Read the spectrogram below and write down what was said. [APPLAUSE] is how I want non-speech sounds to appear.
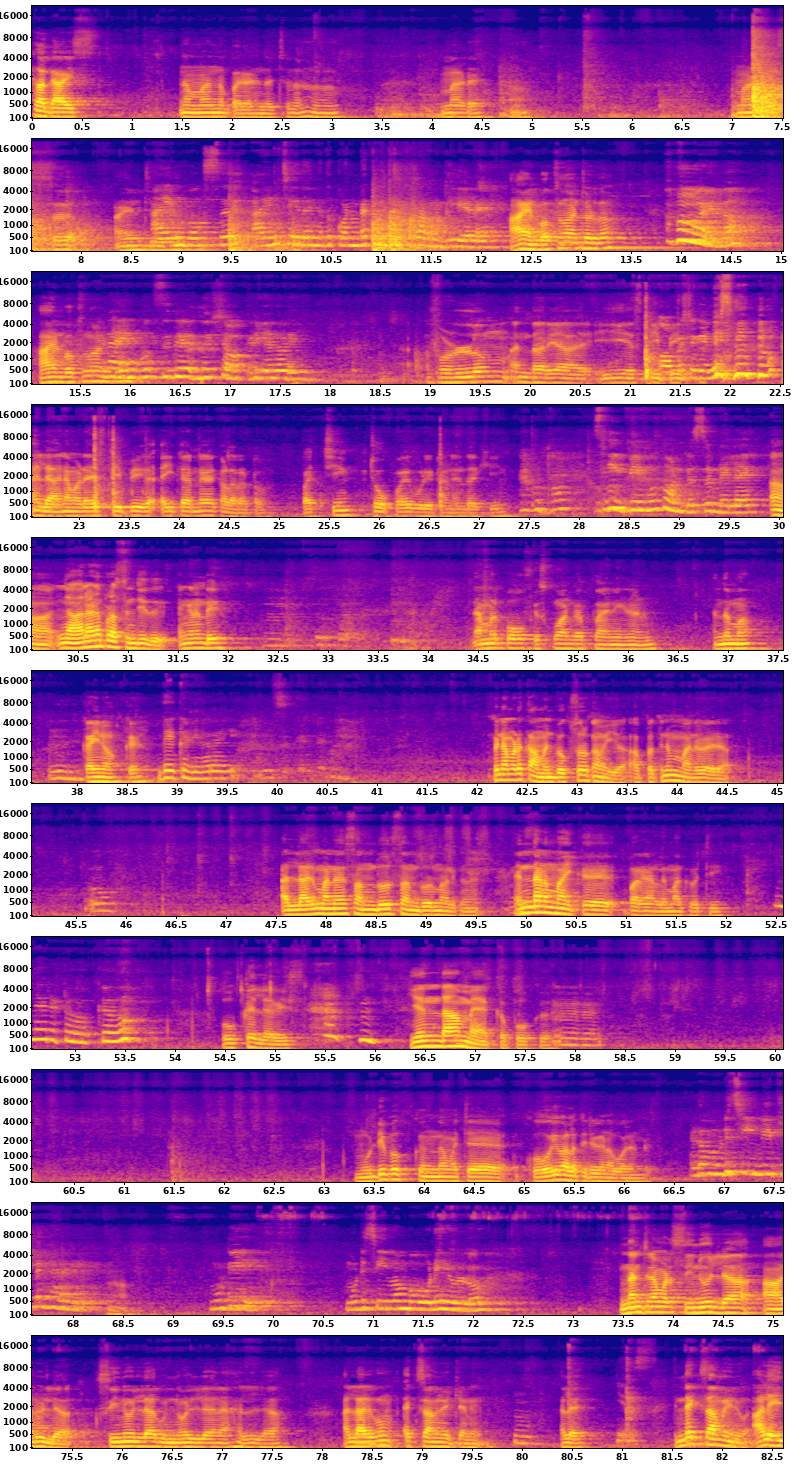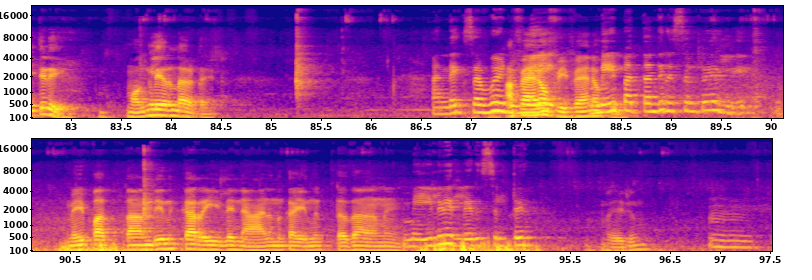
Hello guys നമ്മൾ ഇന്ന് പരിപാടി എന്താ വെച്ചാൽ നമ്മുടെ നമ്മുടെ dress iron iron box iron ചെയ്ത് കഴിഞ്ഞത് കൊണ്ടൊക്കെ പറഞ്ഞിട്ടില്ലേ അല്ലേ? അയൺ ബോക്സ് കാണിച്ചു. അയൺ ബോക്സ് ഫുള്ളും എന്താ പറയാ ഈ എസ് ടി പി അല്ല നമ്മുടെ എസ് ടി പി ഐക്കാരന്റെ കളർ കേട്ടോ. പച്ചയും ചുവപ്പായി കൂടിയിട്ടാണ് എന്താക്കി ആ ഞാനാണ് പ്രസന്റ് ചെയ്ത്. എങ്ങനെയുണ്ട്? നമ്മളിപ്പോ ഓഫീസ് പോകാനുള്ള പ്ലാനിങ് ആണ് എന്തമ്മ? കഴിഞ്ഞോ? കഴിയാറായി. പിന്നെ നമ്മുടെ കമന്റ് ബോക്സ് തുറക്കാൻ വയ്യ. അപ്പത്തിനും മന വരാം എല്ലാരും മന സന്തൂർ സന്തൂർ എന്ന് വിളിക്കുന്നത്. എന്താണ് മൈക്ക് പറയാനുള്ളത്? മക്ക് പറ്റി? ഊക്കല്ല ഗൈസ് എന്താ മേക്കപ്പ് ഓക്ക് മുടി പൊക്കുന്ന മറ്റേ കോഴി വള്ളത്തിൽ വീണ പോലെ ഉണ്ട് എടാ മുടി ചീവിട്ടില്ല ഞാൻ മുടി മുടി ചീവൻ പോണേ ഉള്ളൂ. എന്നാ നമ്മുടെ സിനു ഇല്ല ആരും ഇല്ല. സിനു ഇല്ല കുഞ്ഞു ഇല്ല നെഹലില്ല എല്ലാവർക്കും എക്സാമിന് വെക്കാണ്. അല്ലേ? എന്റെ എക്സാം കഴിഞ്ഞു. ആ ലേറ്റ് ഇട്. മുഖം ക്ലിയർ ഉണ്ടാകട്ടെ എക്സാം മെയ്. പത്താം തീയതി റിസൾട്ട് വരില്ലേ? മെയ് പത്താം തീയതി എനിക്ക് അറിയില്ല ഞാനൊന്ന് കൈ നിട്ടതാണ് ഇട്ടതാണ് വരില്ലേ റിസൾട്ട് വരും.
